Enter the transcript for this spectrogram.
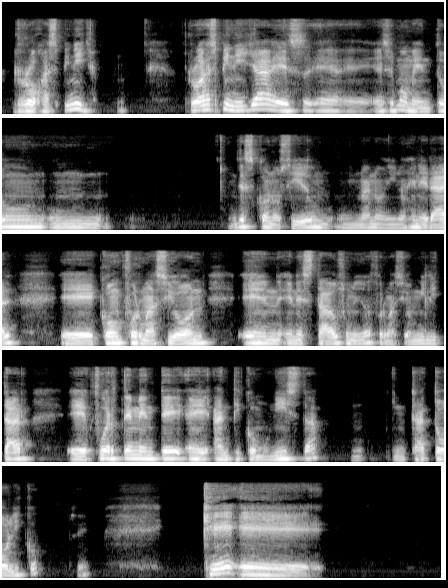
Rojas Pinilla. Rojas Pinilla es eh, en ese momento un, desconocido, un, anodino general eh, con formación en, Estados Unidos, formación militar, fuertemente anticomunista, católico, que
